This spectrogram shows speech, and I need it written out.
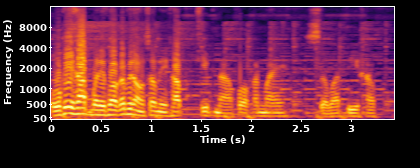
โอเคครับวันนี้พอกับพี่น้องสำนีครับ คลิปหนาพอกันไหมสวัสดีครับ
